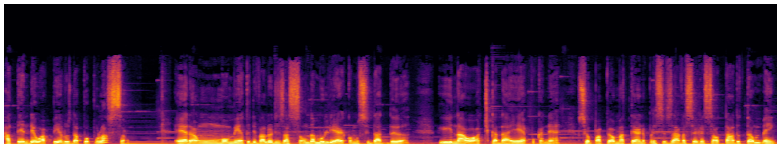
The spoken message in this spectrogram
atendeu apelos da população. Era um momento de valorização da mulher como cidadã e na ótica da época, né, seu papel materno precisava ser ressaltado também.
